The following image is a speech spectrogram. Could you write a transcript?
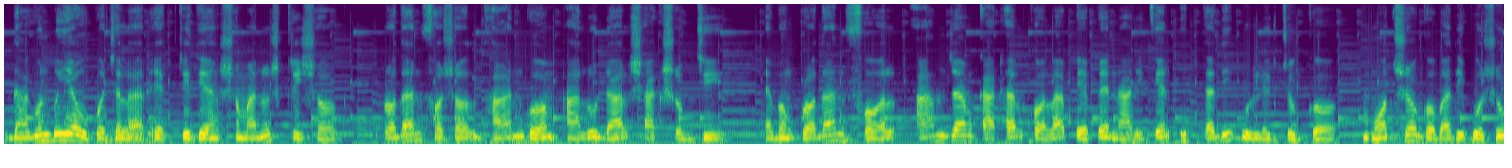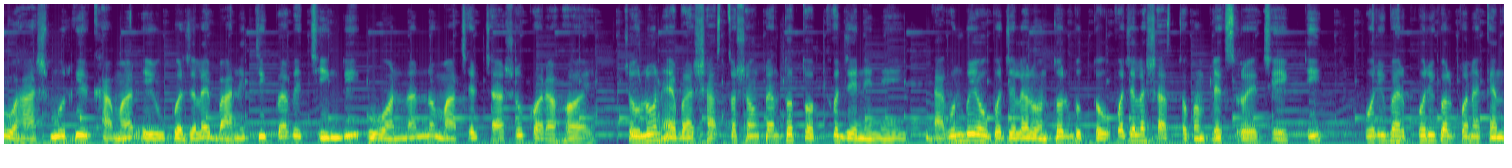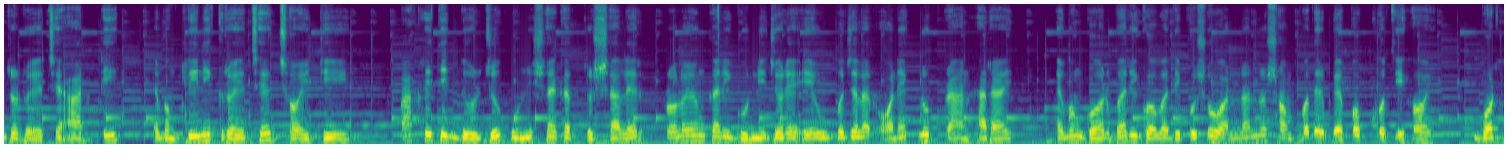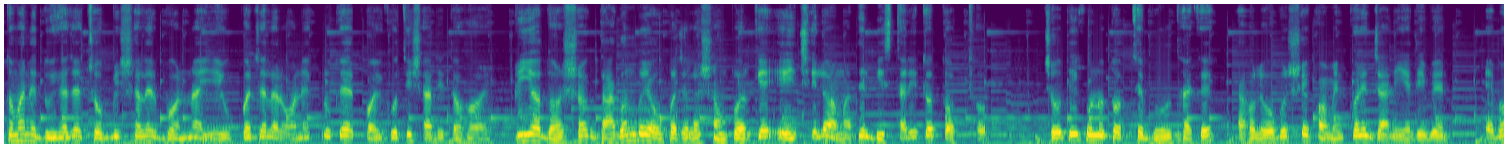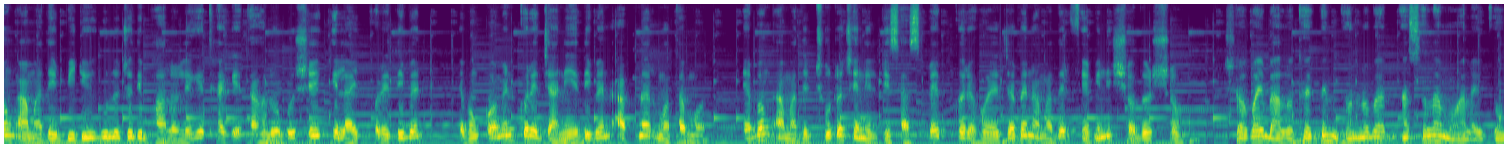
দাগনভূঞা উপজেলার এক তৃতীয়াংশ মানুষ কৃষক। প্রধান ফসল ধান, গম, আলু, ডাল, শাকসবজি। এবং প্রধান ফল আম জাম কাঁঠাল, কলা, পেঁপে, নারিকেল ইত্যাদি উল্লেখযোগ্য। মৎস্য, গবাদি পশু ও হাঁস মুরগির খামার এই উপজেলায় বাণিজ্যিকভাবে চিংড়ি ও অন্যান্য মাছের চাষও করা হয়। চলুন এবার স্বাস্থ্য সংক্রান্ত তথ্য জেনে নেই। দাগনভূঞা উপজেলার অন্তর্ভুক্ত উপজেলা স্বাস্থ্য কমপ্লেক্স রয়েছে একটি, পরিবার পরিকল্পনা কেন্দ্র রয়েছে আটটি এবং ক্লিনিক রয়েছে ছয়টি। প্রাকৃতিক দুর্যোগ উনিশশো একাত্তর সালের প্রলয়ঙ্কারী ঘূর্ণিঝড়ে এ উপজেলার অনেক লোক প্রাণ হারায় এবং গড়বাড়ি, গবাদি পশু অন্যান্য সম্পদের ব্যাপক ক্ষতি হয়। বর্তমানে দুই হাজার চব্বিশ সালের বন্যায় এই উপজেলার অনেক লোকের ক্ষয়ক্ষতি সাধিত হয়। প্রিয় দর্শক দাগনভূঞা উপজেলা সম্পর্কে এই ছিল আমাদের বিস্তারিত তথ্য। যদি কোনো তথ্যে ভুল থাকে, তাহলে অবশ্যই কমেন্ট করে জানিয়ে দিবেন। এবং আমাদের ভিডিওগুলো যদি ভালো লেগে থাকে, তাহলে অবশ্যই একটি লাইক করে দিবেন এবং কমেন্ট করে জানিয়ে দিবেন আপনার মতামত এবং আমাদের ছোট চ্যানেলটি সাবস্ক্রাইব করে হয়ে যাবেন আমাদের ফ্যামিলির সদস্য। সবাই ভালো থাকবেন, ধন্যবাদ, আসসালামু আলাইকুম।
